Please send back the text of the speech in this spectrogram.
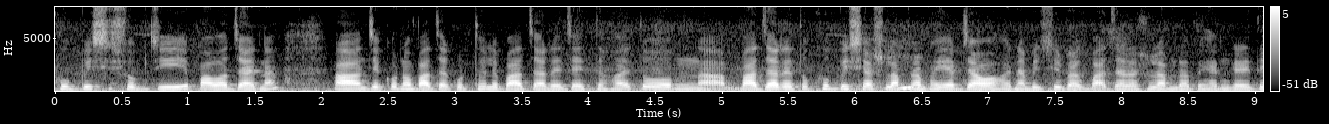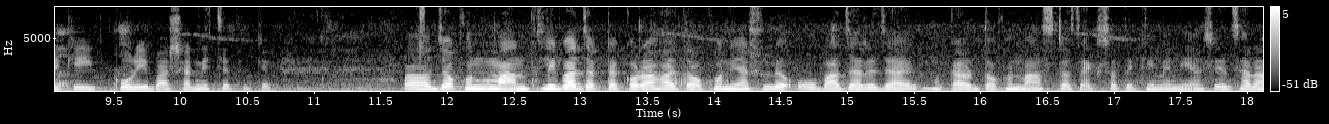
খুব বেশি সবজি পাওয়া যায় না। যে কোনো বাজার করতে হলে বাজারে যাইতে হয়। তো বাজারে তো খুব বেশি আসলে আপনার ভাইয়ার যাওয়া হয় না। বেশিরভাগ বাজার আসলে আমরা ভ্যান গাড়ি থেকেই করি, বাসার নিচে থেকে। যখন মান্থলি বাজারটা করা হয়, তখনই আসলে ও বাজারে যায়। কারণ তখন মাছ টাছ একসাথে কিনে নিয়ে আসে। এছাড়া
